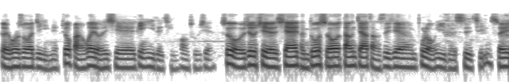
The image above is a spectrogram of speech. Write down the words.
对，或者说这里面就反而会有一些变异的情况出现。所以我就觉得现在很多时候当家长是一件不容易的事情，所以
